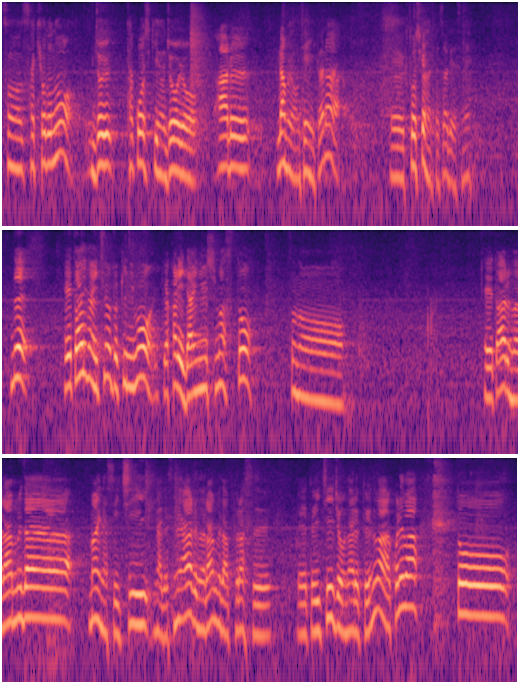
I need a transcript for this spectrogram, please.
その先ほどの多項式の乗与 R ラムダの定義から、えー、不等式がなったわけですね。で、えーと、i が1の時にもやはり代入しますと、その、えー、と R のラムダマイナス1がですね、R のラムダプラス、えー、と1以上になるというのは、これは、と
